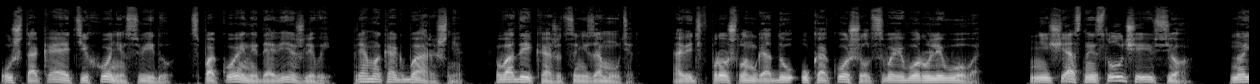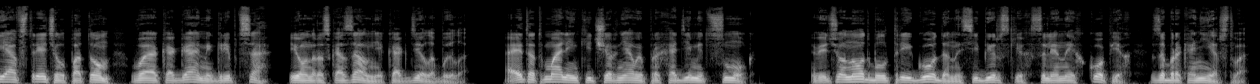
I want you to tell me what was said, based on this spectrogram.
Уж такая тихоня с виду, спокойный да вежливый, прямо как барышня, воды, кажется, не замутит. А ведь в прошлом году укокошил своего рулевого. Несчастный случай и все, но я встретил потом в Акагаме гребца, и он рассказал мне, как дело было. А этот маленький чернявый проходимец смог. Ведь он отбыл три года на сибирских соляных копьях за браконьерство.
